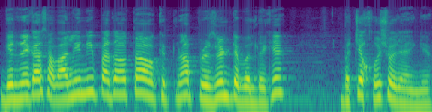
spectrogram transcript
गिरने का सवाल ही नहीं पता होता और कितना प्रेजेंटेबल देखें, बच्चे खुश हो जाएँगे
